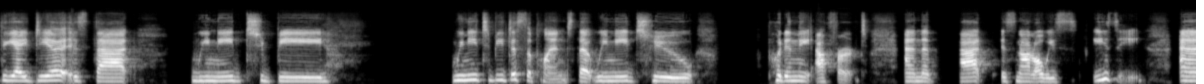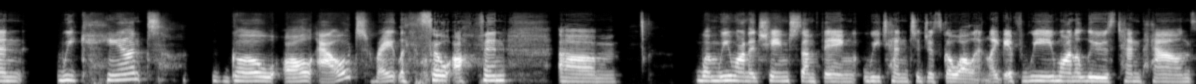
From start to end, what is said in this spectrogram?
the idea is that we need to be we need to be disciplined that we need to put in the effort and that that is not always easy. And we can't go all out, right? Like so often um when we want to change something, we tend to just go all in. Like if we want to lose 10 pounds,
